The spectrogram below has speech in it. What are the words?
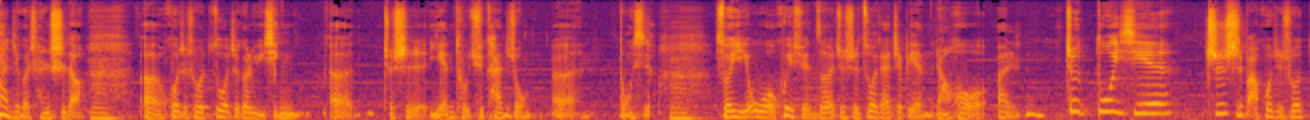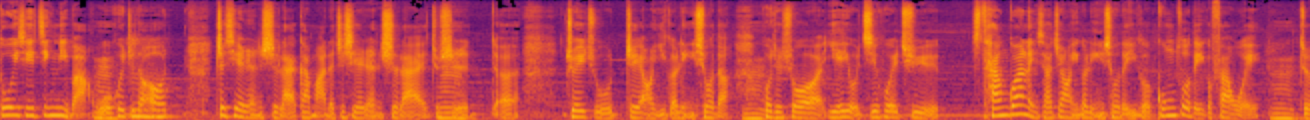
看这个城市的，嗯，呃，或者说做这个旅行，呃，就是沿途去看这种呃东西，嗯，所以我会选择就是坐在这边，然后呃，就多一些知识吧，或者说多一些经历吧，我会知道、哦，这些人是来干嘛的，这些人是来就是、呃追逐这样一个领袖的，或者说也有机会去参观了一下这样一个领袖的一个工作的一个范围，嗯，就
